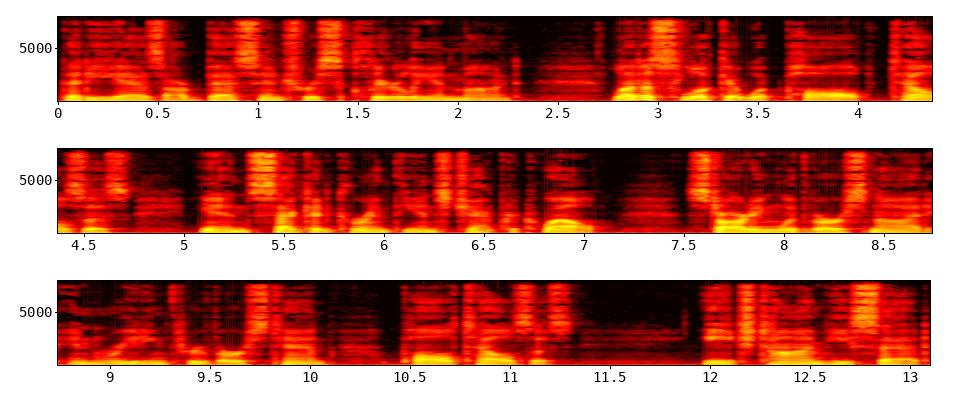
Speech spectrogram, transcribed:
that He has our best interests clearly in mind. Let us look at what Paul tells us in 2 Corinthians chapter 12. Starting with verse 9 and reading through verse 10, Paul tells us, Each time he said,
